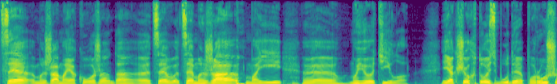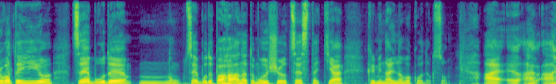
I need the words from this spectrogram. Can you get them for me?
Це межа моя кожа, да? е, це, це межа мої, е, моєго тіла. І якщо хтось буде порушувати її, це буде, ну, це буде погано, тому що це стаття Кримінального кодексу. А, е, а, а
